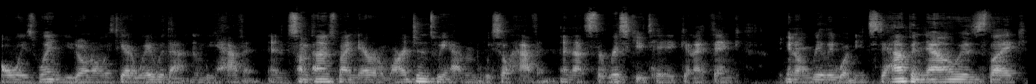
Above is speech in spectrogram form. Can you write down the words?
always win. You don't always get away with that and we haven't. And sometimes by narrow margins we haven't but we still haven't. And that's the risk you take. And i think you know really what needs to happen now is like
